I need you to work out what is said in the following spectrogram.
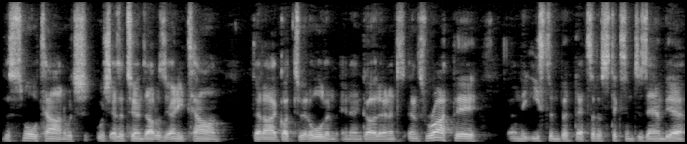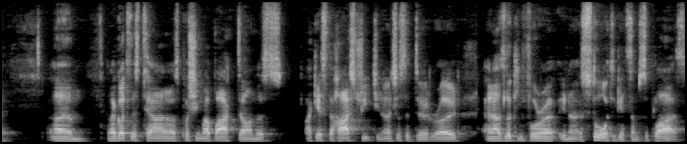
the small town, which, which as it turns out, was the only town that I got to at all in, in Angola, and it's and it's right there in the eastern bit that sort of sticks into Zambia. Um, and I got to this town and I was pushing my bike down this, I guess, the high street. You know, it's just a dirt road, and I was looking for a you know a store to get some supplies.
